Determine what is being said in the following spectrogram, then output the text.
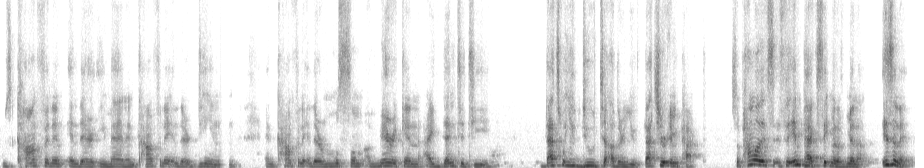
who's confident in their iman and confident in their deen and confident in their Muslim American identity, that's what you do to other youth. That's your impact. SubhanAllah, it's, it's the impact statement of Mina, isn't it?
